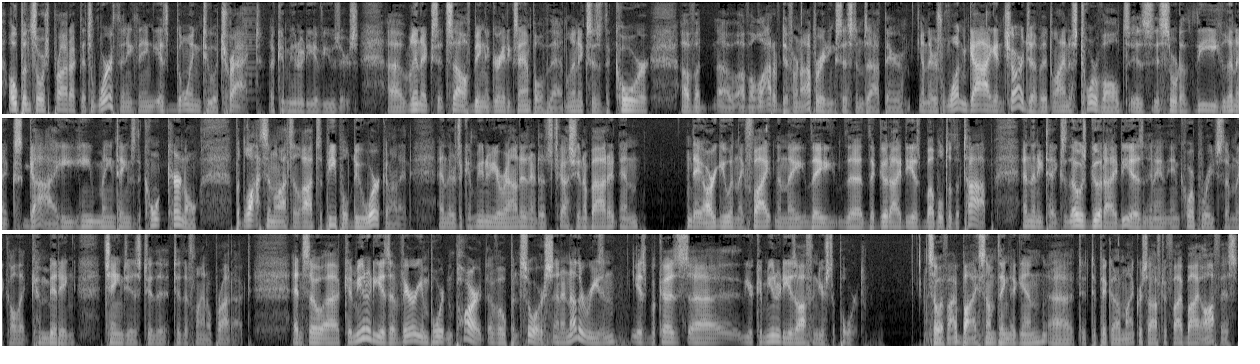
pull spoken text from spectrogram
open source product that's worth anything is going to attract a community of users. Uh, Linux itself being a great example of that. Linux is the core of a of a lot of different operating systems out there, and there's one guy in charge of it. Linus Torvalds is is sort of the Linux guy. He he maintains the kernel, but lots and lots and lots of people do work on it, and there's a community around it and a discussion about it, and they argue and they fight and they, they the the good ideas bubble to the top. And then he takes those good ideas and in, incorporates them. They call that committing changes to the to the final product. And so uh, community is a very important part of open source. And another reason is because uh, your community is often your support. So if I buy something again uh, to, to pick on Microsoft if I buy Office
